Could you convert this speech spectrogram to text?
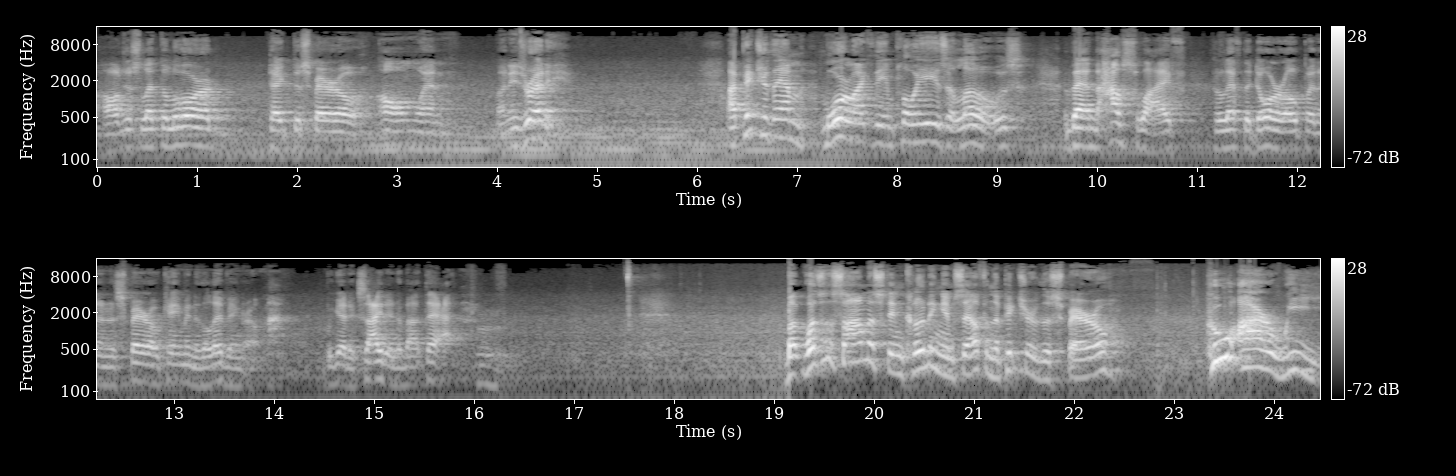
I'll just let the Lord take the sparrow home when, when he's ready. I picture them more like the employees at Lowe's than the housewife who left the door open and a sparrow came into the living room. We get excited about that. But was the psalmist including himself in the picture of the sparrow? Who are we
